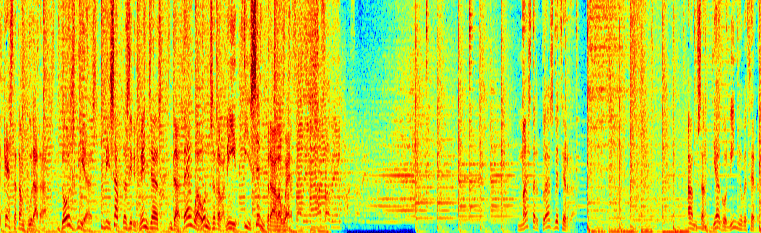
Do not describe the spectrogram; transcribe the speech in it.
aquesta temporada. Dos dies, dissabtes i diumenges, de 10 a 11 de la nit i sempre a la web. Masterclass Becerra. Amb Santiago Niño Becerra.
